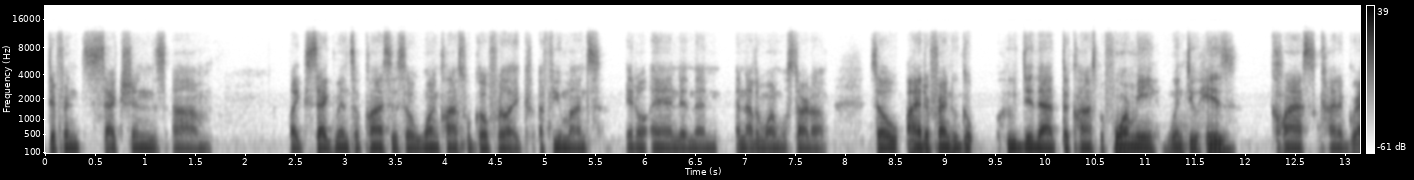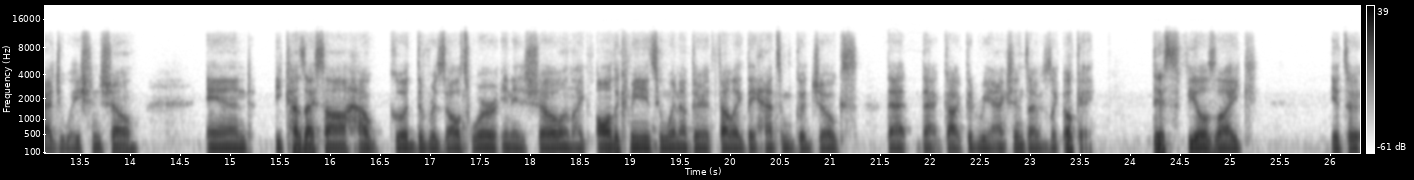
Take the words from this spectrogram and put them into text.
different sections, um, like segments of classes. So one class will go for like a few months, it'll end, and then another one will start up. So I had a friend who go who did that the class before me, went to his class kind of graduation show, and because I saw how good the results were in his show and like all the comedians who went up there, it felt like they had some good jokes that that got good reactions. I was like, okay, this feels like it's a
